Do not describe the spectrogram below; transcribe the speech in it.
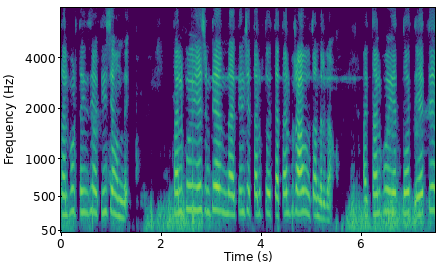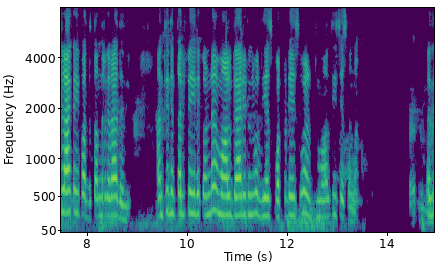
తలుపు తీసి తీసే ఉంది. తలుపు వేసి ఉంటే నాకు తెలిసే తలుపు తో- తలుపు రావు తొందరగా. అది తలుపు ఎత్తో లాక్ అయిపోద్ది తొందరగా రాదు అది. అందుకే నేను తలుపు వేయలేకుండా మామూలు గాలి వేసి ఒక్కటి వేసి మామూలు తీసేసుకున్నా. అది.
